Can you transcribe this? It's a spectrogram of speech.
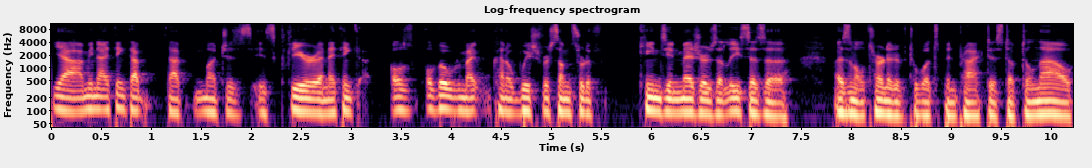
Yeah, I mean, I think that that much is is clear, and I think although we might kind of wish for some sort of Keynesian measures, at least as a as an alternative to what's been practiced up till now,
